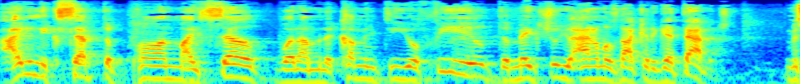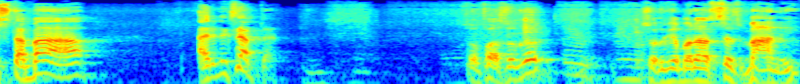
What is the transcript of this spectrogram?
I didn't accept upon myself when I'm going to come into your field to make sure your animal's not going to get damaged. Mistaba, I didn't accept that. So far, so good. So the Gemara says, Mani.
